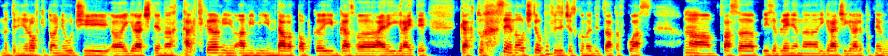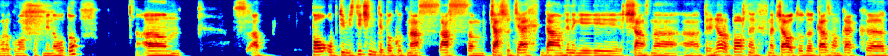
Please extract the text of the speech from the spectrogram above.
на тренировки той не учи а, играчите на тактика, ами, ами им дава топка и им казва, айде играйте, както се е учител по физическо на децата в клас. А, това са изявления на играчи, играли под негово ръководство в миналото. А по-оптимистичните пък от нас, аз съм част от тях, давам винаги шанс на а, треньора. Почнах в началото да казвам как а,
